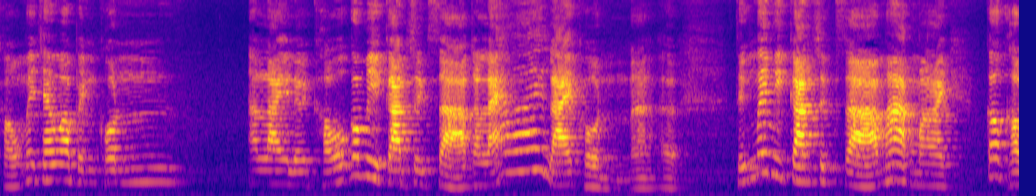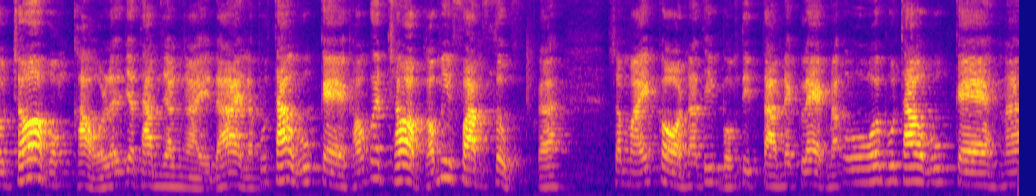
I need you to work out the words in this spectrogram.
เขาไม่ใช่ว่าเป็นคน อะไรเลยเขาก็มีการศึกษากันหลายหลายคนนะเออถึงไม่มีการศึกษามากมาย ก็เขาชอบของเขาแล้วจะทำยังไงได้ล่ะผู้เฒ่าผู้แก่เขาก็ชอบเขามีความสุขนะสมัยก่อนนะที่ผมติดตามแรกๆนะโอ้ยผู้เฒ่าผู้แก่นะ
